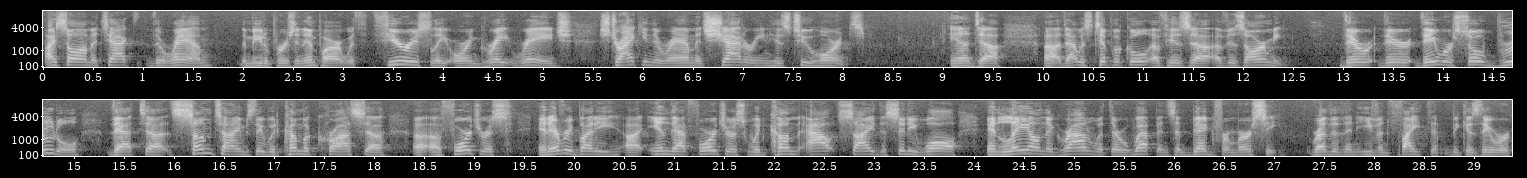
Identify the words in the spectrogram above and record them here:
I saw him attack the ram, the Medo Persian Empire, with furiously or in great rage, striking the ram and shattering his two horns. And uh, uh, that was typical of his, uh, of his army. They're, they're, they were so brutal that uh, sometimes they would come across a, a, fortress and everybody uh, in that fortress would come outside the city wall and lay on the ground with their weapons and beg for mercy rather than even fight them because they were,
